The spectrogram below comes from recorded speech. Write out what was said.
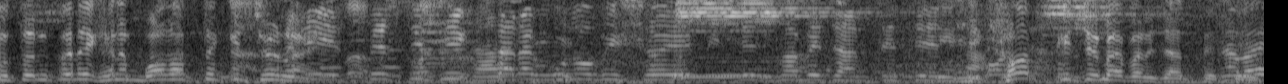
নতুন করে এখানে বলার তো কিছু নাই। স্পেসিফিক তারা কোনো বিষয়ে বিশেষভাবে জানতে চেয়েছে। সব কিছু ব্যাপারে জানতে চাই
